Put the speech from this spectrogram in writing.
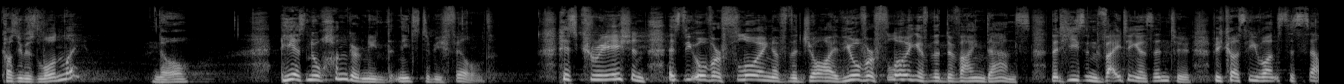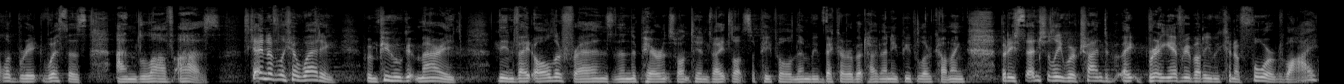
Because He was lonely? No. He has no hunger need that needs to be filled. His creation is the overflowing of the joy, the overflowing of the divine dance that He's inviting us into because He wants to celebrate with us and love us. It's kind of like a wedding. When people get married, they invite all their friends, and then the parents want to invite lots of people, and then we bicker about how many people are coming. But essentially, we're trying to bring everybody we can afford. Why?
